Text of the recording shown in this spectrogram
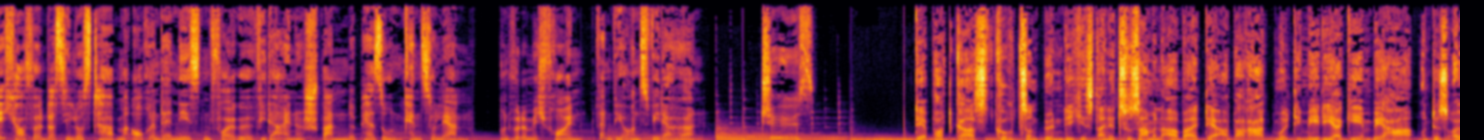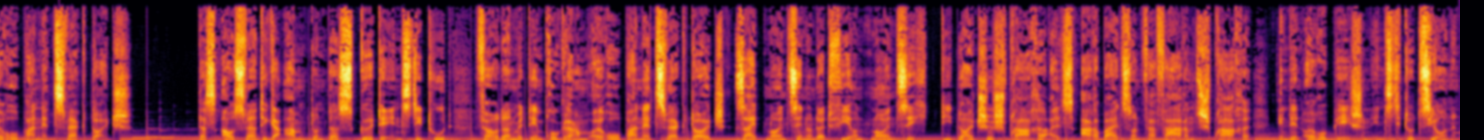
Ich hoffe, dass Sie Lust haben, auch in der nächsten Folge wieder eine spannende Person kennenzulernen und würde mich freuen, wenn wir uns wiederhören. Tschüss! Der Podcast Kurz und Bündig ist eine Zusammenarbeit der Apparat Multimedia GmbH und des Europanetzwerk Deutsch. Das Auswärtige Amt und das Goethe-Institut fördern mit dem Programm Europanetzwerk Deutsch seit 1994 die deutsche Sprache als Arbeits- und Verfahrenssprache in den europäischen Institutionen.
